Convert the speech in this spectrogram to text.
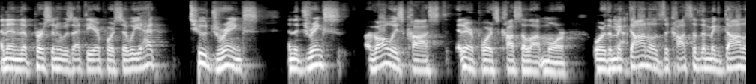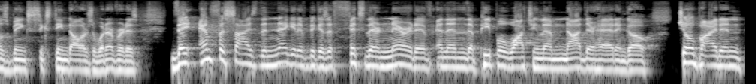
And then the person who was at the airport said, "Well, you had two drinks, and the drinks have always cost at airports cost a lot more." Or the yeah. McDonald's, the cost of the McDonald's being sixteen dollars or whatever it is. They emphasize the negative because it fits their narrative, and then the people watching them nod their head and go, "Joe Biden."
